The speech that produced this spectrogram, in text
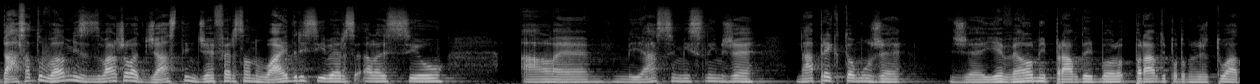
dá sa tu veľmi zvažovať Justin Jefferson, wide receiver z LSU, ale ja si myslím, že napriek tomu, že, že je veľmi pravdepodobné, že tu a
